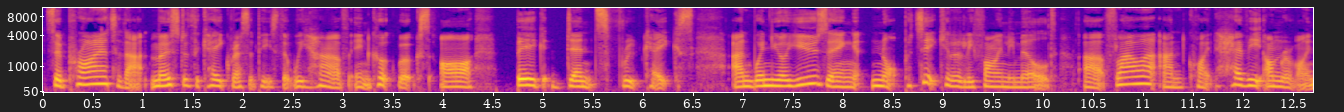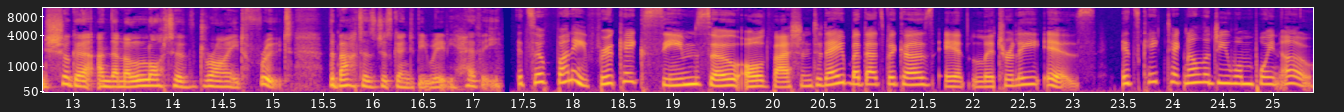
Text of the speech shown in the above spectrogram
so prior to that most of the cake recipes that we have in cookbooks are big dense fruit cakes and when you're using not particularly finely milled uh, flour and quite heavy unrefined sugar, and then a lot of dried fruit. The batter's just going to be really heavy. It's so funny. Fruitcake seems so old fashioned today, but that's because it literally is. It's cake technology 1.0.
